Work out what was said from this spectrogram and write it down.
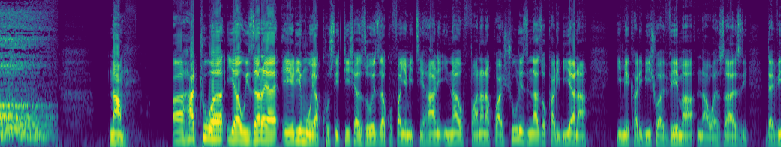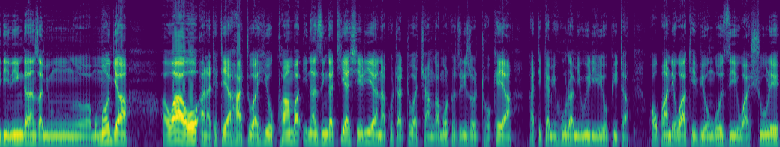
Isanganiro Naam. Uh, hatua ya wizara ya elimu ya kusitisha zoezi la kufanya mitihani inayofanana kwa shule zinazokaribiana imekaribishwa vema na wazazi. David Ninganza mmoja wao anatetea hatua hiyo kwamba inazingatia sheria na kutatua changamoto zilizotokea katika mihula miwili iliyopita. Kwa upande wake viongozi wa shule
